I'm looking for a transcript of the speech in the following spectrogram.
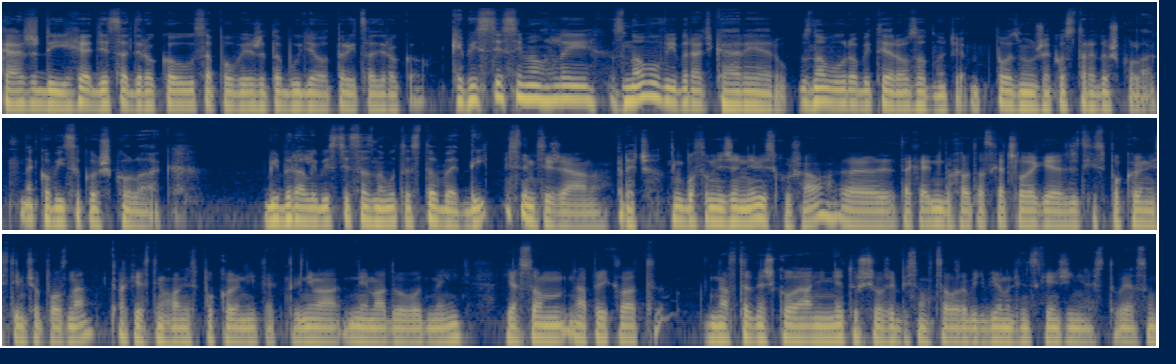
každých 10 rokov sa povie, že to bude o 30 rokov. Keby ste si mohli znovu vybrať kariéru, znovu urobiť tie rozhodnutia, povedzme už ako stredoškolák, ako vysokoškolák, Vybrali by ste sa znovu cestou vedy? Myslím si, že áno. Prečo? Lebo som nič nevyskúšal. E, taká jednoduchá otázka. Človek je vždy spokojný s tým, čo pozná. Ak je s tým hlavne spokojný, tak, tak nemá, nemá dôvod meniť. Ja som napríklad na strednej škole ani netušil, že by som chcel robiť biomedicínske inžinierstvo. Ja som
